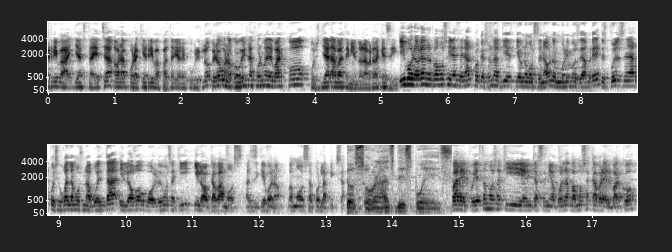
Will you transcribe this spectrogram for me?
Arriba ya está hecha. Ahora por aquí arriba faltaría recubrirlo. Pero bueno, como veis, la forma de barco, pues ya la va teniendo, la verdad que sí. Y bueno, ahora nos vamos a ir a cenar porque son las 10 y aún no hemos cenado, nos morimos de hambre. Después de cenar, pues igual damos una vuelta y luego volvemos aquí y lo acabamos. Así que bueno, vamos a por la pizza. Dos horas después. Vale, pues ya estamos aquí en casa de mi abuela, vamos a acabar el barco.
